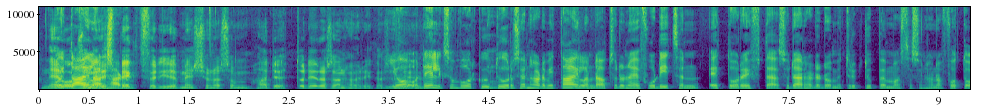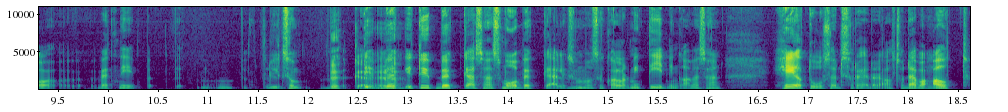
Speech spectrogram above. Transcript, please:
Nej, och också med respekt de, för de människorna som har dött och deras anhöriga. Ja, och det är liksom vår kultur. Mm. Och sen har de i Thailand, mm. alltså då när jag for dit sen ett år efter, så där hade de tryckt upp en massa sådana foto, vet ni, liksom, böcker? Bö, typ böcker, sådana små böcker, liksom, mm. man ska kalla dem inte tidningar, men så här, helt osensurerade. Alltså, där var mm. allt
